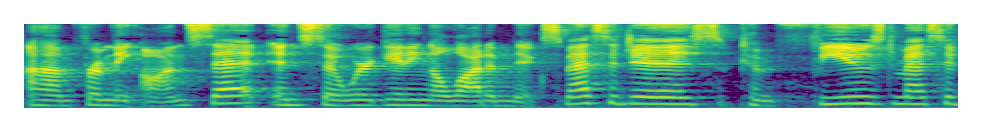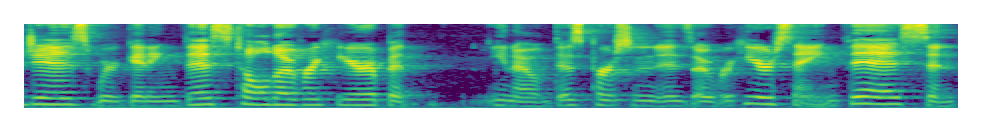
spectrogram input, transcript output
um, from the onset, and so we're getting a lot of mixed messages, confused messages. We're getting this told over here, but you know this person is over here saying this, and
